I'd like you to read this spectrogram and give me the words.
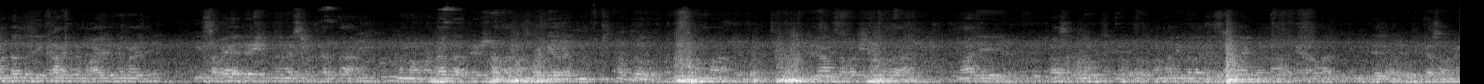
ಮಂಡಲದಲ್ಲಿ ಕಾರ್ಯಕ್ರಮ ಆಯೋಜನೆ ಮಾಡಿದ್ರು. ಈ ಸಭೆಯ ಅಧ್ಯಕ್ಷತೆ ವಹಿಸಿರ್ತಕ್ಕಂಥ ನಮ್ಮ ಮಂಡಲದ ಅಧ್ಯಕ್ಷರಾದ ಮತ್ತು ನಮ್ಮ ವಿಧಾನಸಭಾ ಕ್ಷೇತ್ರದ ಮಾಜಿ ಶಾಸಕರು ಮತ್ತು ನಮ್ಮ ನಿಮ್ಮದ ನಾಯಕರನ್ನ ಆತ್ಮೀಯರಾದ ದೇವೇಂದ್ರ ವಿಕಾಸಸ್ವಾಮಿ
